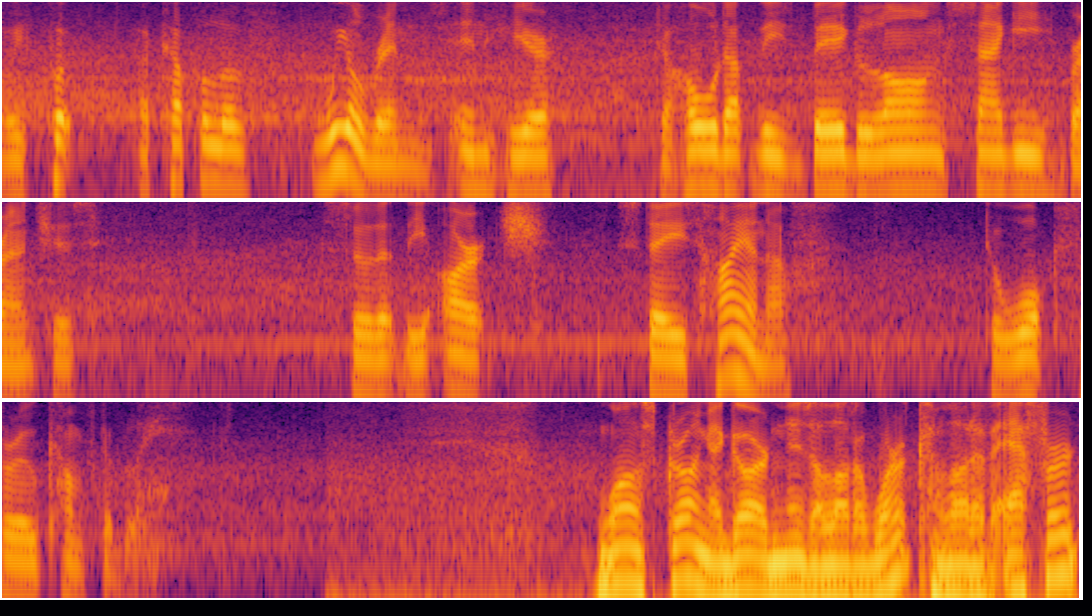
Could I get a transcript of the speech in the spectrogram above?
we've put a couple of wheel rims in here to hold up these big long saggy branches so that the arch stays high enough to walk through comfortably. Whilst growing a garden is a lot of work, a lot of effort,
